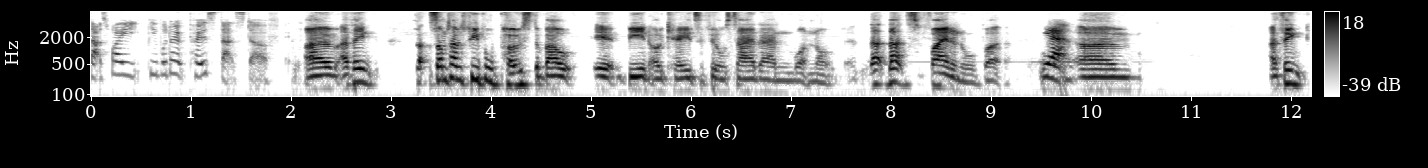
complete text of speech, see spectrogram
That's why people don't post that stuff. Um, I think sometimes people post about it being okay to feel sad and whatnot. That that's fine and all, but yeah. Um, I think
